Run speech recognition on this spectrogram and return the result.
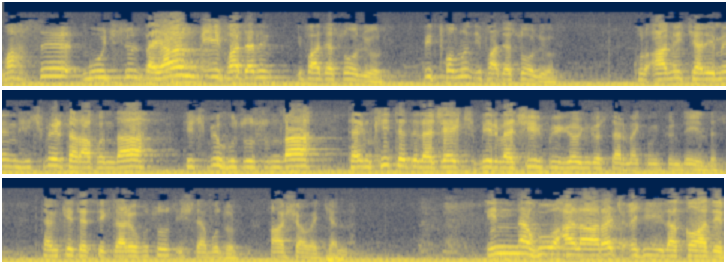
mahsı mucizül beyan bir ifadenin ifadesi oluyor. Bir tonun ifadesi oluyor. Kur'an-ı Kerim'in hiçbir tarafında, hiçbir hususunda tenkit edilecek bir vecih, bir yön göstermek mümkün değildir. Tenkit ettikleri husus işte budur. Haşa ve kella. İnnehu ala rec'ihi lekadir.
